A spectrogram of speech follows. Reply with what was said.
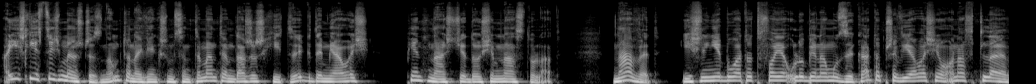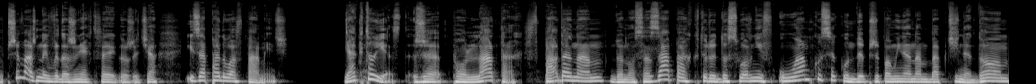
A jeśli jesteś mężczyzną, to największym sentymentem darzysz hity, gdy miałeś 15 do 18 lat. Nawet jeśli nie była to twoja ulubiona muzyka, to przewijała się ona w tle przy ważnych wydarzeniach twojego życia i zapadła w pamięć. Jak to jest, że po latach wpada nam do nosa zapach, który dosłownie w ułamku sekundy przypomina nam babcinę dom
